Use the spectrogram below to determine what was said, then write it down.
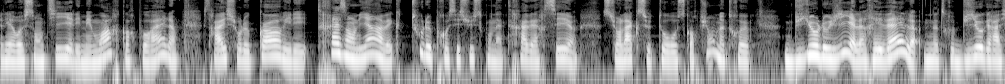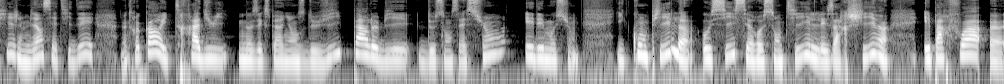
les ressentis et les mémoires corporelles. Ce travail sur le corps, il est très en lien avec tout le processus qu'on a traversé euh, sur l'axe taureau-scorpion. Notre biologie, elle révèle notre biographie, j'aime bien cette idée. Notre corps, il traduit nos expériences de vie par le biais de sensations et d'émotions. Il compile aussi ses ressentis, il les archive et parfois euh,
